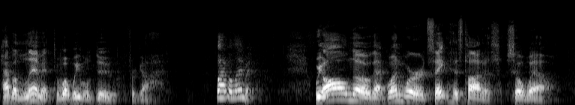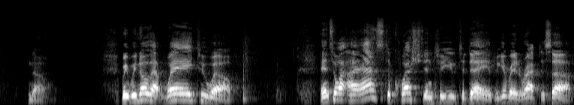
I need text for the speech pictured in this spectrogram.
have a limit to what we will do for God. We'll have a limit. We all know that one word Satan has taught us so well no. We, we know that way too well. And so I, I asked a question to you today as we get ready to wrap this up.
